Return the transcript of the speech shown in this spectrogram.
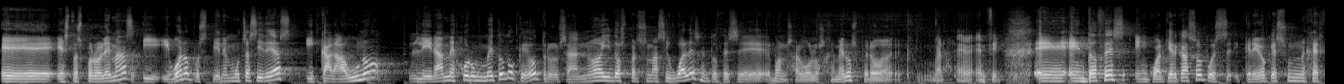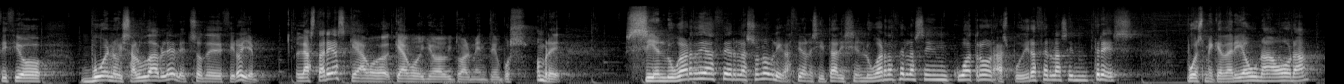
eh, estos problemas y, bueno, pues tienen muchas ideas y cada uno le irá mejor un método que otro. O sea, no hay dos personas iguales, entonces, eh, bueno, salvo los gemelos, pero bueno, en fin. Eh, entonces, en cualquier caso, pues creo que es un ejercicio bueno y saludable el hecho de decir, oye, las tareas que hago, que hago yo habitualmente, pues hombre, si en lugar de hacerlas son obligaciones y tal, y si en lugar de hacerlas en cuatro horas pudiera hacerlas en tres, pues me quedaría una hora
